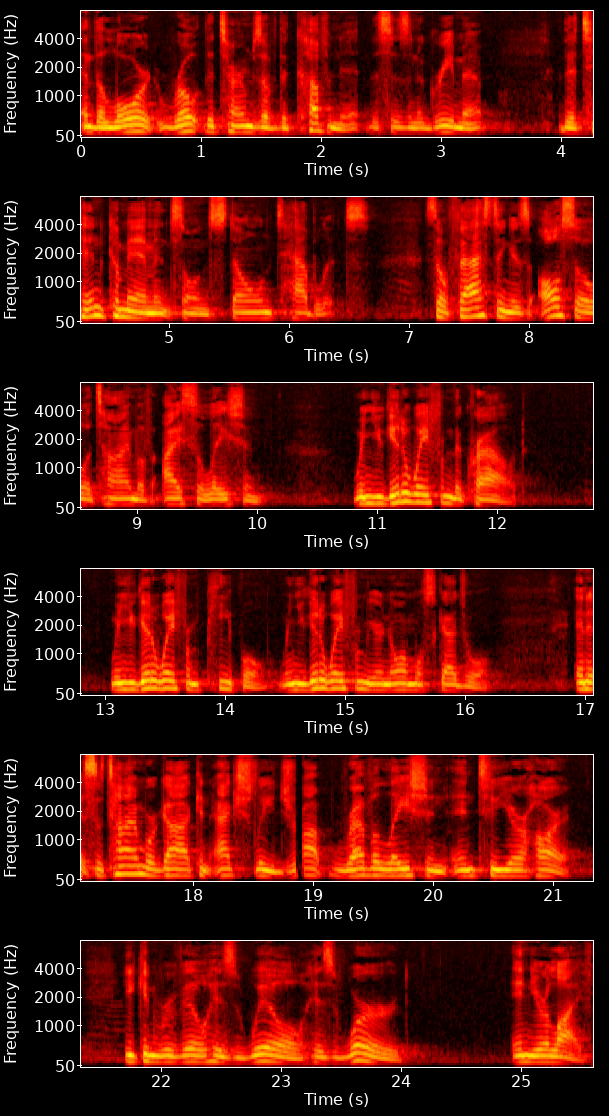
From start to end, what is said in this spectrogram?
And the Lord wrote the terms of the covenant. This is an agreement, the Ten Commandments on stone tablets. So, fasting is also a time of isolation. When you get away from the crowd, when you get away from people, when you get away from your normal schedule, and it's a time where God can actually drop revelation into your heart. He can reveal His will, His word in your life.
